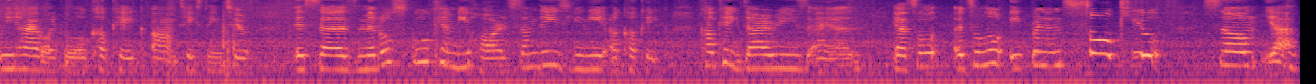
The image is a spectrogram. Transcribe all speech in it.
we had like a little cupcake um, tasting too. It says middle school can be hard. Some days you need a cupcake. Cupcake diaries and yeah, it's a it's a little apron and so cute. So yeah.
